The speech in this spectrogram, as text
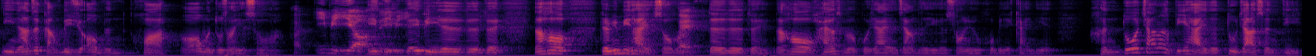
你拿着港币去澳门花，澳门赌场也收啊，一比一哦，一比一比一，对对对对，然后人民币它也收嘛，对对对对，然后还有什么国家有这样的一个双元货币的概念？很多加勒比海的度假胜地，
